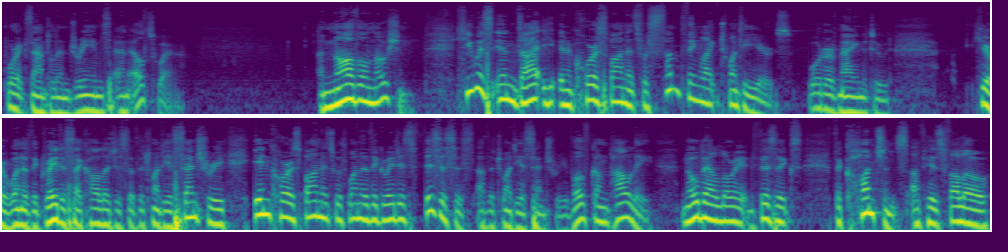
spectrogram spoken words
for example, in dreams and elsewhere. A novel notion. He was in, in a correspondence for something like 20 years, order of magnitude, here, one of the greatest psychologists of the 20th century, in correspondence with one of the greatest physicists of the 20th century, Wolfgang Pauli, Nobel laureate in physics, the conscience of his fellow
